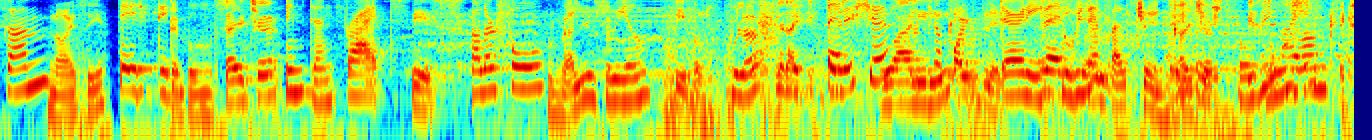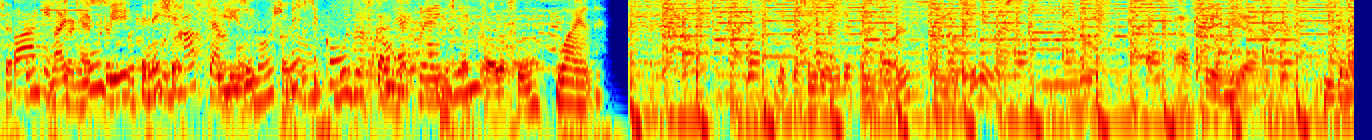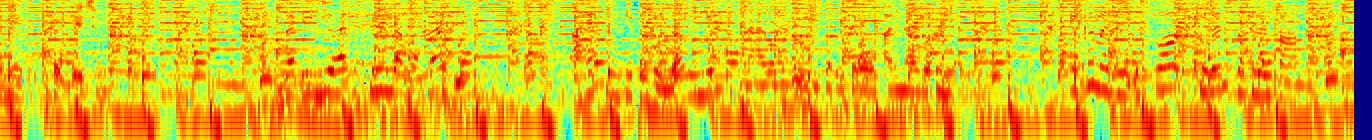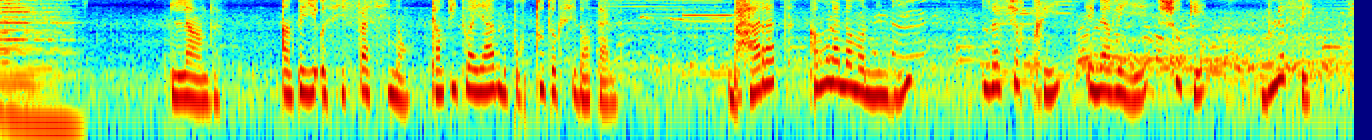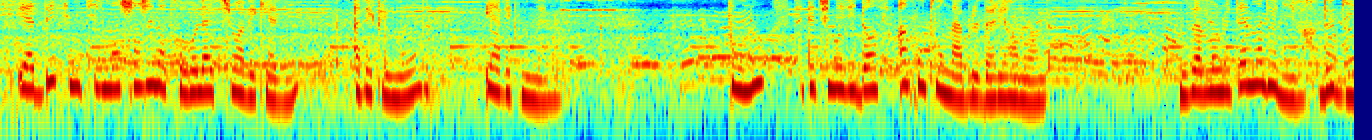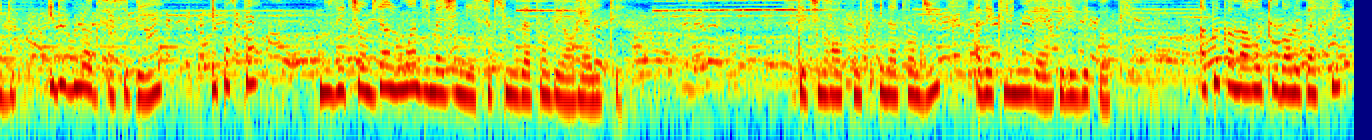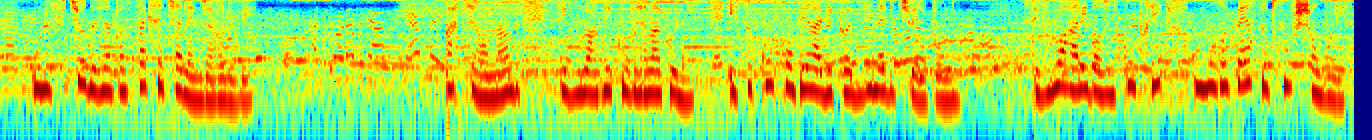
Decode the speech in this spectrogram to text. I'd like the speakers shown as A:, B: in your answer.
A: Sun,
B: noisy,
C: tasty,
B: temples,
D: culture,
C: intense, bright,
E: peace,
A: colorful,
B: values,
C: real,
D: people,
F: couleur,
D: variety,
A: delicious,
E: quality,
C: dirty, very,
A: temples,
B: change,
D: culture, busy,
A: monks,
B: acceptance,
D: nice, happy,
C: delicious,
D: religion,
A: mystical,
F: bouleversant,
B: respect, colorful,
C: wild.
D: because India is a different world from this universe.
B: after India, you're gonna need vacation.
F: But you have seen the Varanasi?
G: I have seen people who love India, and I have also seen people who say, "Oh, I'll never go to India."
F: Quelqu'un m'a dit, soit tu l'aimes, soit tu l'aimes pas.
H: L'Inde, un pays aussi fascinant qu'impitoyable pour tout occidental. Bharat, comme on la nomme en hindi, nous a surpris, émerveillés, choqués, bluffés et a définitivement changé notre relation avec la vie, avec le monde et avec nous-mêmes. Pour nous, c'était une évidence incontournable d'aller en Inde. Nous avons lu tellement de livres, de guides et de blogs sur ce pays, et pourtant, nous étions bien loin d'imaginer ce qui nous attendait en réalité. C'était une rencontre inattendue avec l'univers et les époques. Un peu comme un retour dans le passé où le futur devient un sacré challenge à relever. Partir en Inde, c'est vouloir découvrir l'inconnu et se confronter à des codes inhabituels pour nous. C'est vouloir aller dans une contrée où nos repères se trouvent chamboulés.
